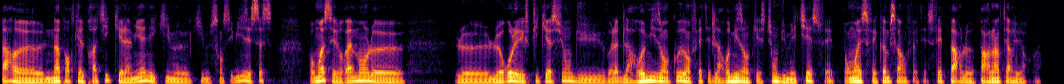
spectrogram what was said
par n'importe quelle pratique qui est la mienne et qui me, qui me sensibilise. Et ça, pour moi, c'est vraiment le, le, le, rôle et l'explication du voilà de la remise en cause en fait et de la remise en question du métier. Se fait, pour moi, elle se fait comme ça en fait. Elle se fait par le par l'intérieur quoi.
